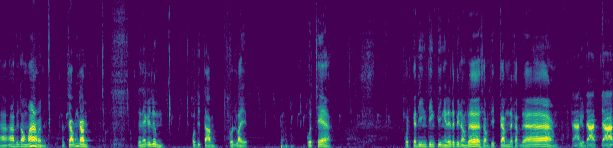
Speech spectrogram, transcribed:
อ่าพี่น้องมามันจับเหมือนกันจะนี้ก็ลืมกดติดตามกดไลค์กดแชร์กดกระดิ่งจริงๆอย่างนี้เด้อพี่น้องเด้อสองทิศกรรมนะครับเด้อจัดจัดจัด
